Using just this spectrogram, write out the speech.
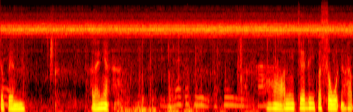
จะเป็นอะไรเนี่ยอ๋ออันนี้เจดีย์ประสูตรนะครับ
